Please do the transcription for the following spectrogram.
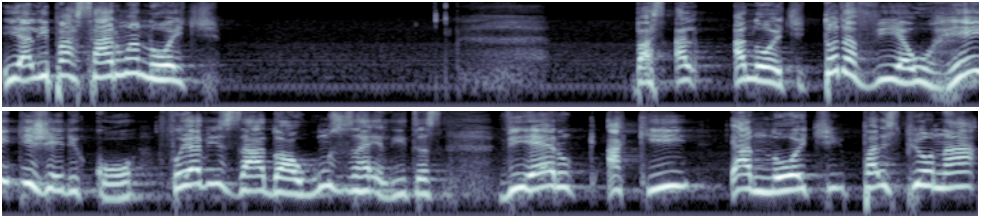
E ali passaram a noite à noite. Todavia, o rei de Jericó foi avisado a alguns israelitas, vieram aqui à noite para espionar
